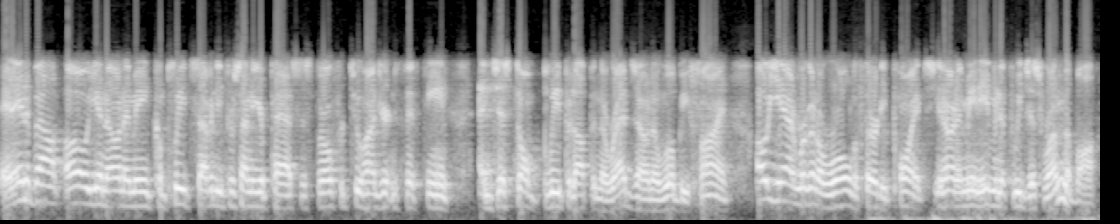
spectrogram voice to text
It ain't about oh, you know what I mean. Complete seventy percent of your passes, throw for two hundred and fifteen, and just don't bleep it up in the red zone, and we'll be fine. Oh yeah, and we're going to roll to thirty points. You know what I mean? Even if we just run the ball,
